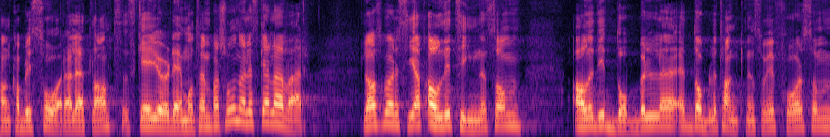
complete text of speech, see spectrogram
han kan bli såra eller et eller annet. Skal jeg gjøre det mot en person, eller skal jeg la være? La oss bare si at alle de tingene som, alle de doble, doble tankene som vi får, som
